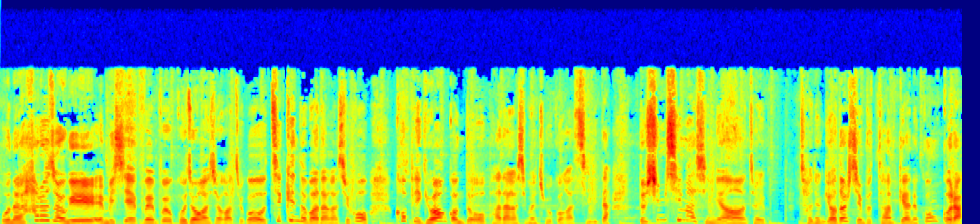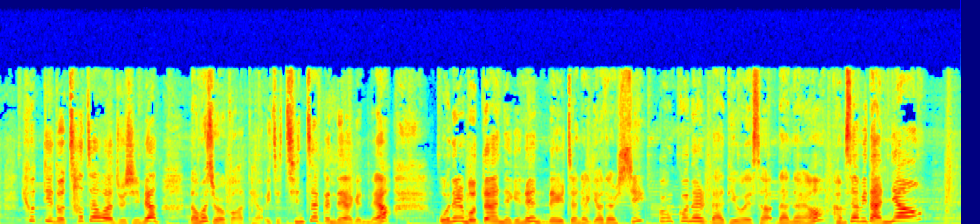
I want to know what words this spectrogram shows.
오늘 하루 종일 MBC FM을 고정하셔가지고 치킨도 받아가시고 커피 교환권도 받아가시면 좋을 것 같습니다. 또 심심하시면 저희 저녁 8시부터 함께하는 꿈꾸라 효띠도 찾아와 주시면 너무 좋을 것 같아요. 이제 진짜 끝내야겠네요. 오늘 못다한 얘기는 내일 저녁 8시 꿈꾸는 라디오에서 나눠요. 감사합니다. 안녕!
